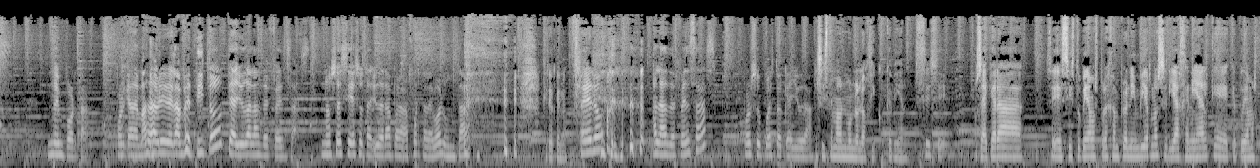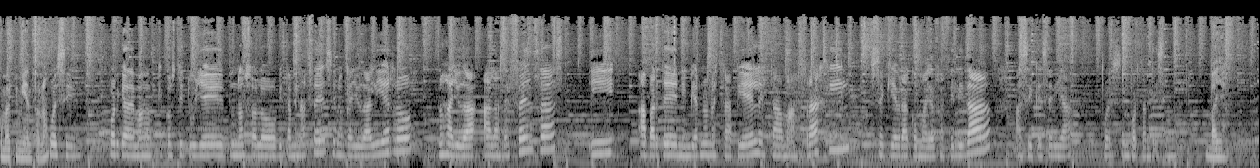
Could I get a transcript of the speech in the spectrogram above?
No importa. porque además de abrir el apetito, te ayuda a las defensas. No sé si eso te ayudará para la fuerza de voluntad, Creo que no. pero a las defensas, por supuesto que ayuda. El sistema inmunológico, qué bien. Sí, sí. O sea que ahora, si, si estuviéramos, por ejemplo, en invierno, sería genial que, que pudiéramos comer pimiento, ¿no? Pues sí, porque además que constituye no solo vitamina C, sino que ayuda al hierro, nos ayuda a las defensas y aparte en invierno nuestra piel está más frágil, se quiebra con mayor facilidad, así que sería pues importantísimo. Vaya,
